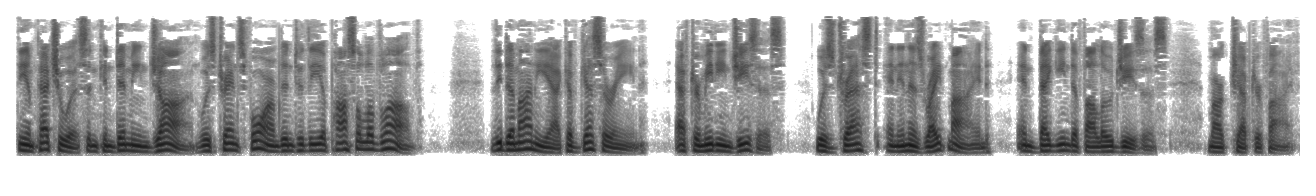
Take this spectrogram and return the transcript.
The impetuous and condemning John was transformed into the apostle of love. The demoniac of Gerasene, after meeting Jesus, was dressed and in his right mind and begging to follow Jesus. Mark chapter 5.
